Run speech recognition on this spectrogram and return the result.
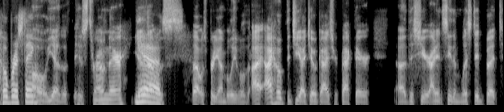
Cobras thing? Oh yeah, the his throne there. Yeah, Yeah. that was that was pretty unbelievable. I I hope the GI Joe guys are back there uh, this year. I didn't see them listed, but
